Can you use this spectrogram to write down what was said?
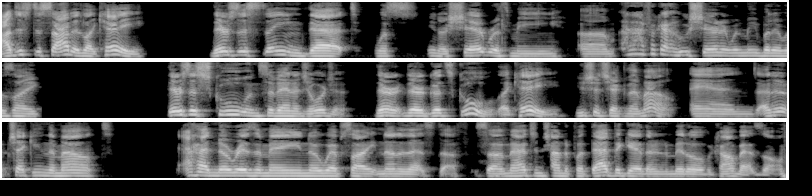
i just decided like hey there's this thing that was you know shared with me um, and i forgot who shared it with me but it was like there's a school in savannah georgia. They're they're a good school. Like hey you should check them out. And i ended up checking them out I had no resume, no website, none of that stuff. So imagine trying to put that together in the middle of a combat zone.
